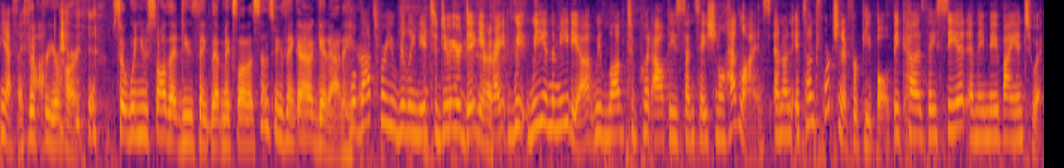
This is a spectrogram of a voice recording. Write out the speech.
Yes, I saw. Good for your heart. so when you saw that, do you think that makes a lot of sense? Or do you think, oh, get out of here? Well, that's where you really need to do your digging, right? We, we in the media, we love to put out these sensational headlines, and it's unfortunate for people because they see it and they may buy into it.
